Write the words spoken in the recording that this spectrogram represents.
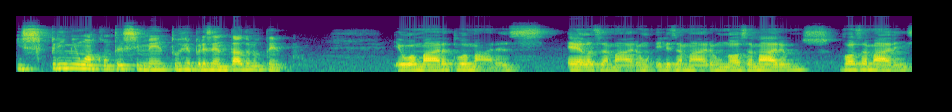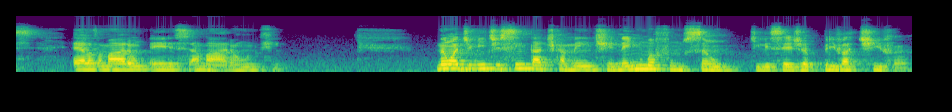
exprime um acontecimento representado no tempo. Eu amara, tu amaras, elas amaram, eles amaram, nós amáramos, vós amareis, elas amaram, eles amaram, enfim. Não admite sintaticamente nenhuma função que lhe seja privativa.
